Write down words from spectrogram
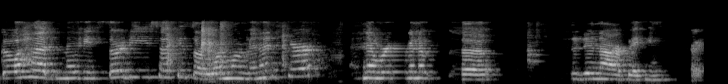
go ahead maybe 30 seconds or one more minute here, and then we're gonna uh, it in our baking tray.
